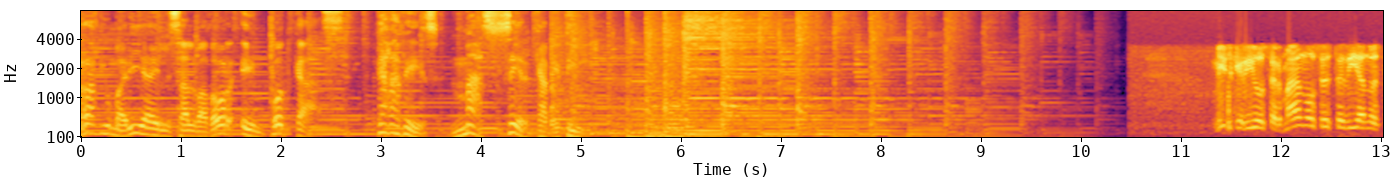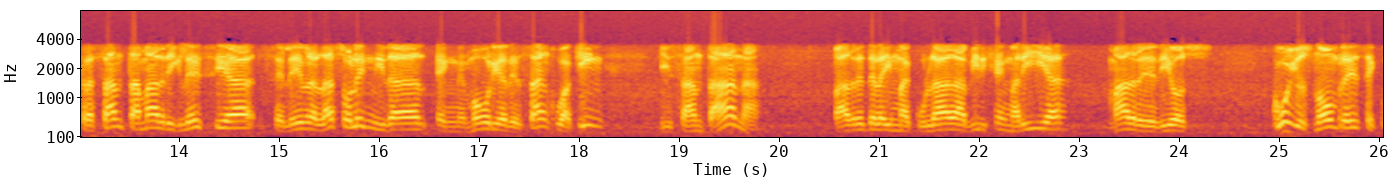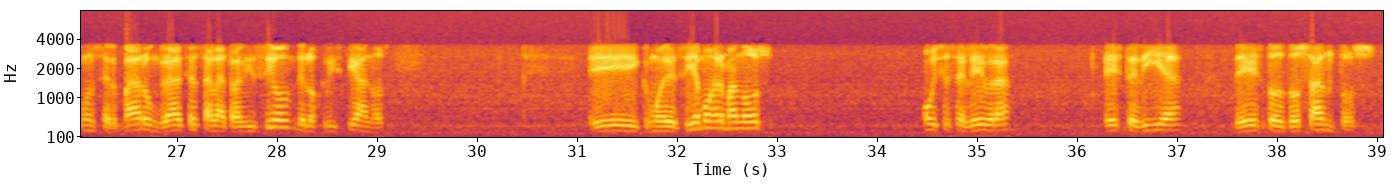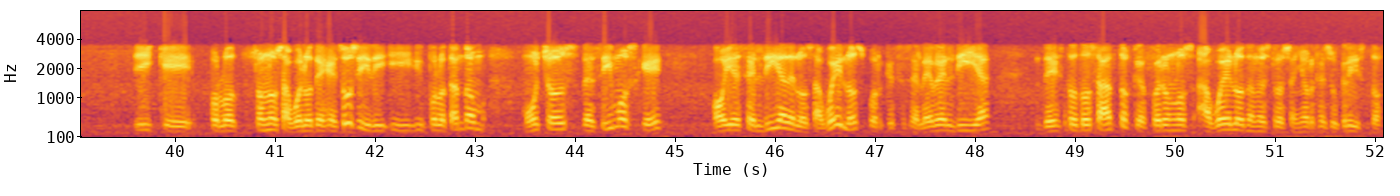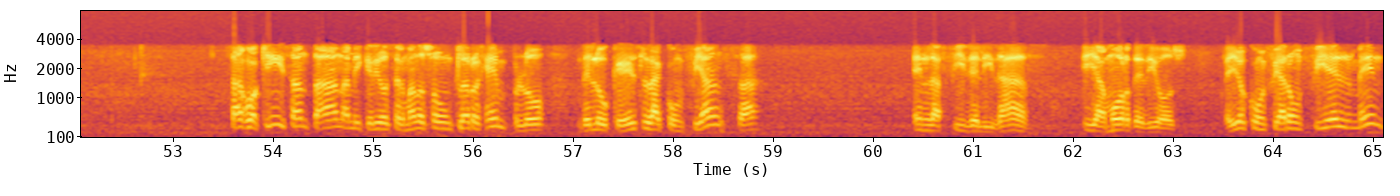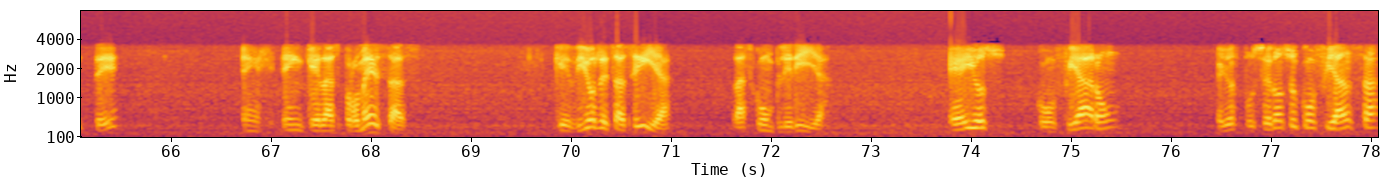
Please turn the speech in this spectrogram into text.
Radio María El Salvador en podcast, cada vez más cerca de ti. Mis queridos hermanos, este día nuestra Santa Madre Iglesia celebra la solemnidad en memoria de San Joaquín y Santa Ana, padres de la Inmaculada Virgen María, Madre de Dios, cuyos nombres se conservaron gracias a la tradición de los cristianos. Eh, como decíamos hermanos, hoy se celebra este día de estos dos santos y que son los abuelos de Jesús y, y, por lo tanto muchos decimos que hoy es el día de los abuelos porque se celebra el día de estos dos santos que fueron los abuelos de nuestro Señor Jesucristo. San Joaquín y Santa Ana, mis queridos hermanos, son un claro ejemplo de lo que es la confianza en la fidelidad y amor de Dios. Ellos confiaron fielmente en, que las promesas que Dios les hacía, las cumpliría. Ellos confiaron, ellos pusieron su confianza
